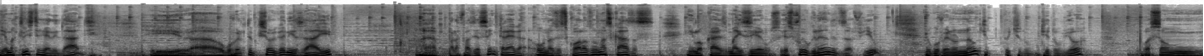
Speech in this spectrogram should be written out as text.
E é uma triste realidade e a, o governo teve que se organizar aí é, para fazer essa entrega, ou nas escolas ou nas casas, em locais mais ermos. Esse foi o grande desafio. O governo não titubeou. São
